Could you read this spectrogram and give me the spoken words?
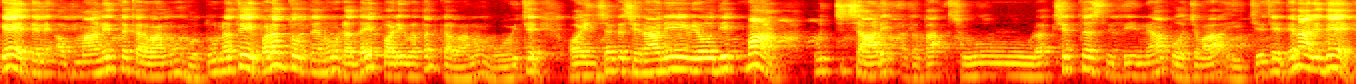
કે તેને અપમાનિત કરવાનું હોતું નથી, પરંતુ તેનું હૃદય પરિવર્તન કરવાનું હોય છે. અહિંસક સેનાની વિરોધી પણ ઉચ્ચશાળી તથા સુરક્ષિત સ્થિતિને પહોંચવા ઈચ્છે છે. તેના લીધે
